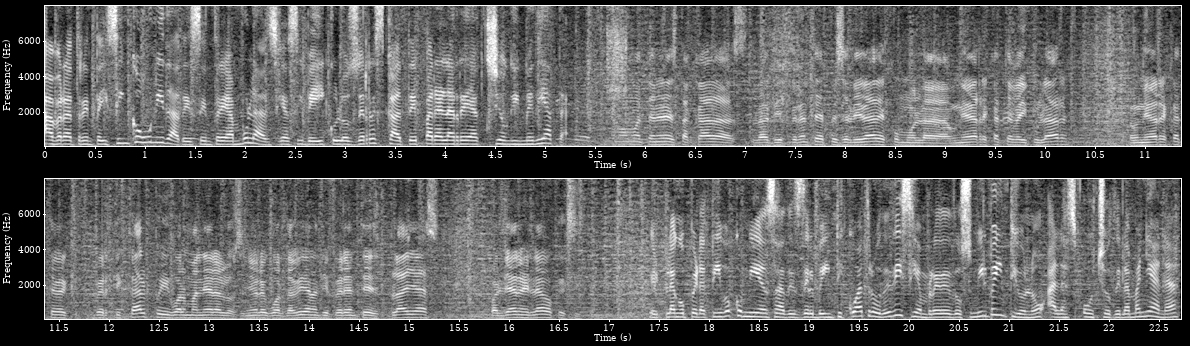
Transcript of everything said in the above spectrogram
habrá 35 unidades entre ambulancias y vehículos de rescate para la reacción inmediata. Vamos a tener destacadas las diferentes especialidades como la unidad de rescate vehicular, la unidad de rescate vertical, pues de igual manera los señores guardavidas en las diferentes playas, balnearios y lagos que existen. El plan operativo comienza desde el 24 de diciembre de 2021 a las 8 de la mañana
